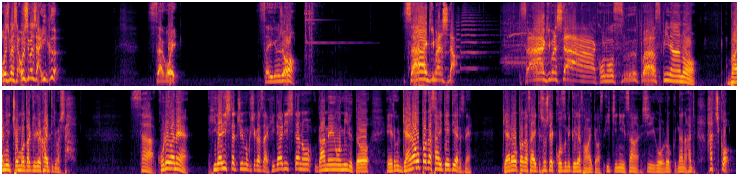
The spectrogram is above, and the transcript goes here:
押しました押しました行くさあ来いさあ行きましょうさあ来ましたさあ来ましたこのスーパースピナーのバニチョモだけが帰ってきました。さあ、これはね、左下注目してください。左下の画面を見ると、えーと、ギャラオパが最低ティアですね。ギャラオパが最低、そしてコズミックジャスも入ってます。1、2、3、4、5、6、7、8、8個。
